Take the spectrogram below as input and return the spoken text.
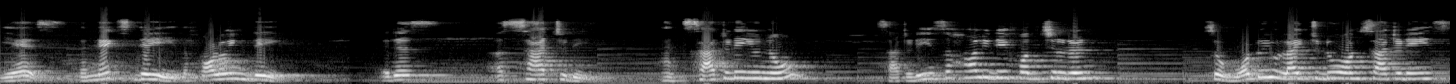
Yes, the next day, the following day, it is a Saturday. And Saturday, you know, Saturday is a holiday for the children. So, what do you like to do on Saturdays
